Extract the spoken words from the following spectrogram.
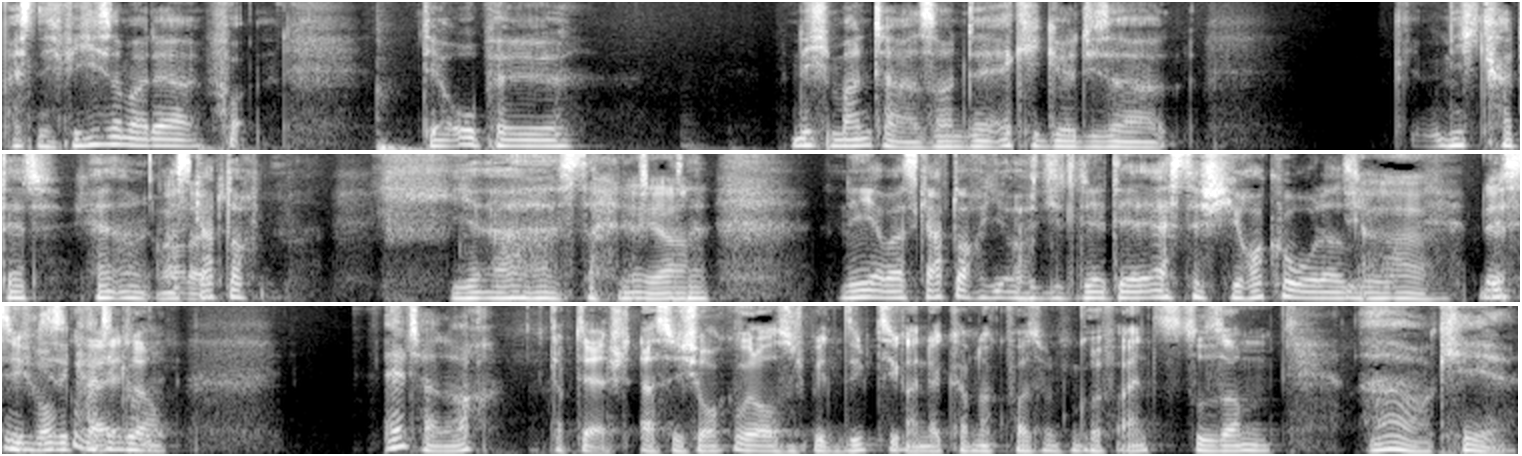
weiß nicht, wie hieß er mal der, der Opel, nicht Manta, sondern der eckige, dieser, nicht Kadett, keine Ahnung, aber es gab doch, ja, Stylish, Ja, ja. Nee, aber es gab doch die- der, der erste Scirocco oder so. Ja, der erste Scirocco war Kategorie- Älter noch? Ich glaube, der erste Scirocco wurde aus den späten 70ern, der kam noch quasi mit dem Golf 1 zusammen. Ah, okay,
